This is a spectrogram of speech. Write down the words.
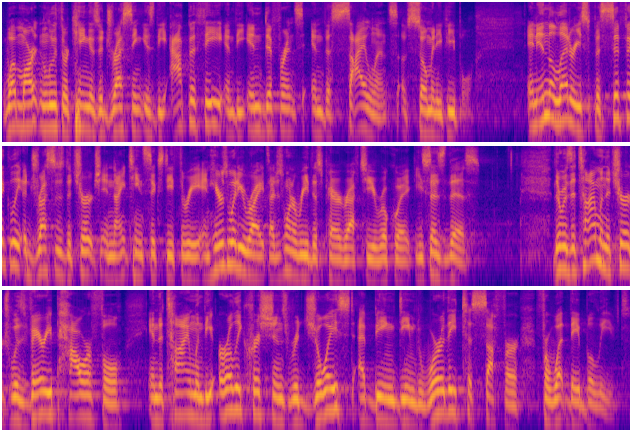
what Martin Luther King is addressing is the apathy and the indifference and the silence of so many people. And in the letter, he specifically addresses the church in 1963. And here's what he writes. I just want to read this paragraph to you real quick. He says this there was a time when the church was very powerful in the time when the early Christians rejoiced at being deemed worthy to suffer for what they believed.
